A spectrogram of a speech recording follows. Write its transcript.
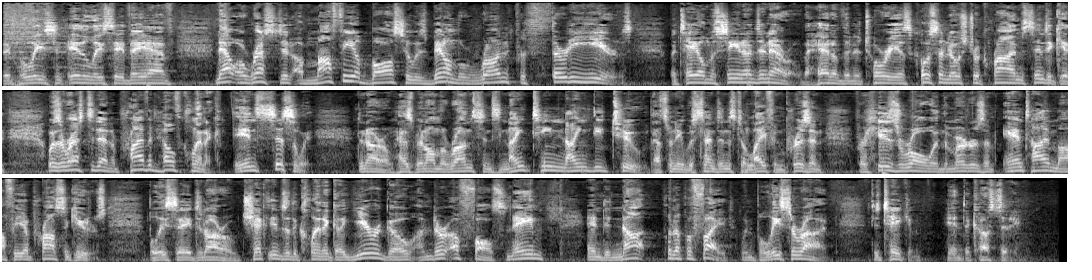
The police in Italy say they have now arrested a mafia boss who has been on the run for 30 years. Matteo Messina Denaro, the head of the notorious Cosa Nostra crime syndicate, was arrested at a private health clinic in Sicily. Denaro has been on the run since 1992. That's when he was sentenced to life in prison for his role in the murders of anti-mafia prosecutors. Police say Denaro checked into the clinic a year ago under a false name and did not put up a fight when police arrived to take him into custody.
